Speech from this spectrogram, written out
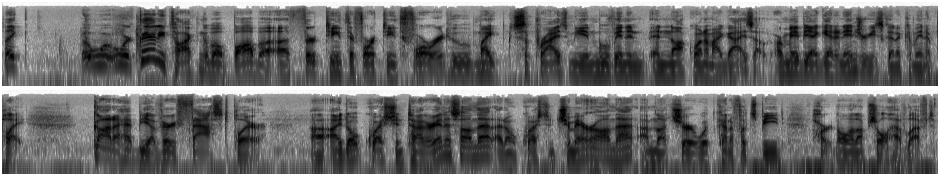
like. We're we're clearly talking about Bob, a a 13th or 14th forward who might surprise me and move in and, and knock one of my guys out. Or maybe I get an injury, he's going to come in and play. Gotta have, be a very fast player. Uh, I don't question Tyler Ennis on that. I don't question Chimera on that. I'm not sure what kind of foot speed Hartnell and Upshall have left.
